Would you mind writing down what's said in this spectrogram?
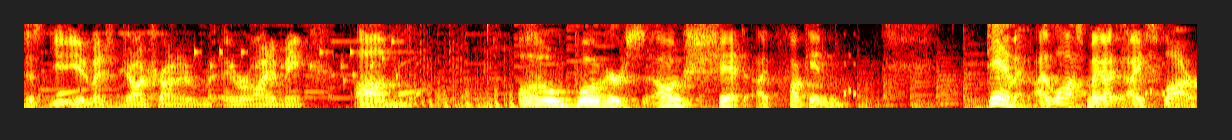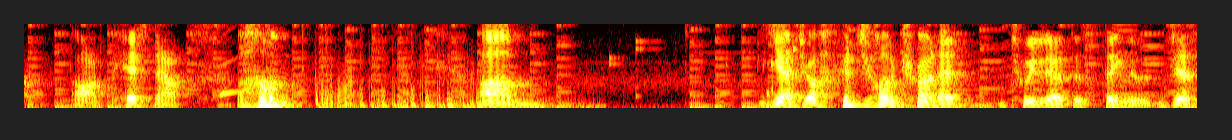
just you, you mentioned JonTron. It, it reminded me. Um, oh boogers! Oh shit! I fucking damn it! I lost my ice flower. Oh, I'm pissed now. Um, um, yeah, John, JonTron had tweeted out this thing that just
